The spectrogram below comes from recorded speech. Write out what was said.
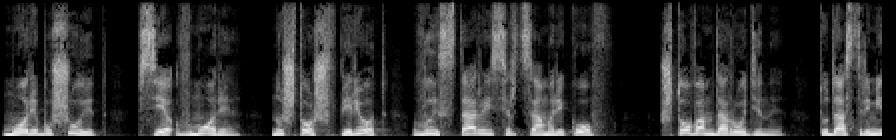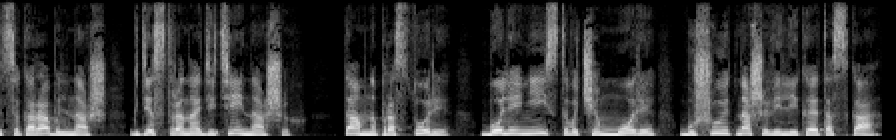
Море бушует, все в море. Ну что ж, вперед, вы, старые сердца моряков. Что вам до родины? Туда стремится корабль наш, где страна детей наших. Там, на просторе, более неистово, чем море, бушует наша великая тоска».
